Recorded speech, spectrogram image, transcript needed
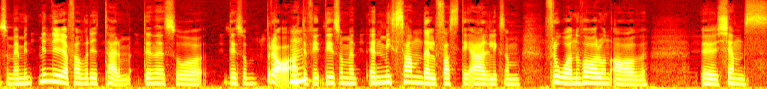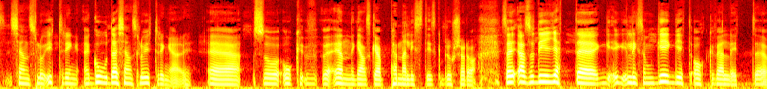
som är min, min nya favoritterm. Den är så, det är så bra. Mm. Att det, det är som en, en misshandel fast det är liksom frånvaron av eh, käns, känsloyttring, eh, goda känsloyttringar. Eh, så, och en ganska penalistisk brorsa. Då. Så, alltså, det är jätte liksom, giggigt och väldigt eh,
